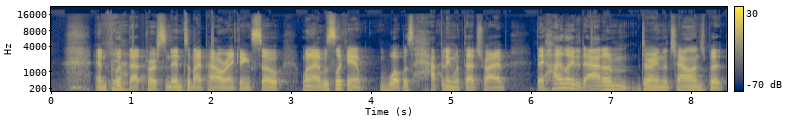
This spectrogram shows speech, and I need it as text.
and put Yeah. that person into my power rankings. So when I was looking at what was happening with that tribe, they highlighted Adam during the challenge, but it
